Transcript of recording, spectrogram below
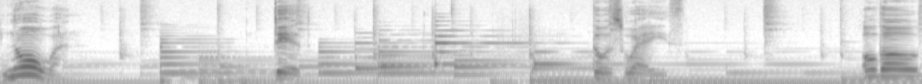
No one did those ways. Although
